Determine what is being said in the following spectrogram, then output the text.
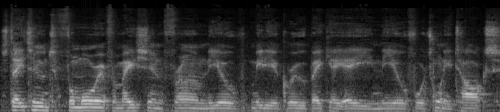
Stay tuned for more information from Neo Media Group, aka Neo 420 Talks.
